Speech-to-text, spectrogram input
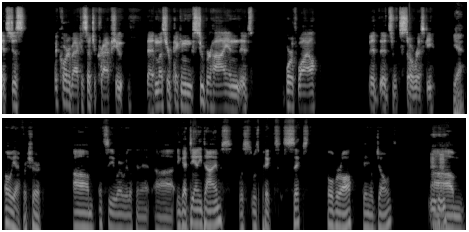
It's just the quarterback is such a crapshoot that unless you're picking super high and it's worthwhile, it, it's so risky. Yeah. Oh yeah, for sure. Um, let's see where we're we looking at. Uh, you got Danny Dimes was was picked sixth overall. Daniel Jones. Mhm. Um,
